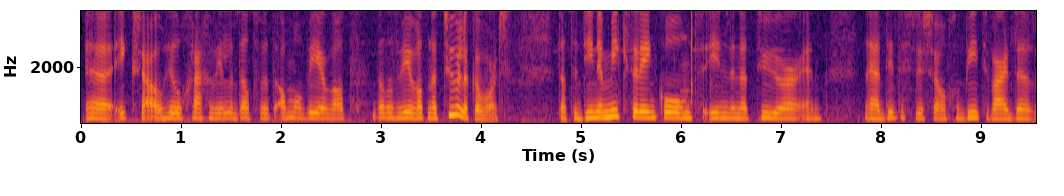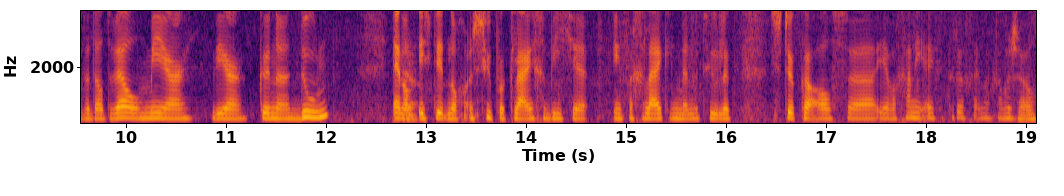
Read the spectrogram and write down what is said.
eh, ik zou heel graag willen dat we het allemaal weer wat, dat het weer wat natuurlijker wordt. Dat de dynamiek erin komt in de natuur. En nou ja, dit is dus zo'n gebied waar de, we dat wel meer weer kunnen doen. En dan Ja. is dit nog een super klein gebiedje in vergelijking met natuurlijk stukken als. eh, ja, we gaan hier even terug en dan gaan we zo.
